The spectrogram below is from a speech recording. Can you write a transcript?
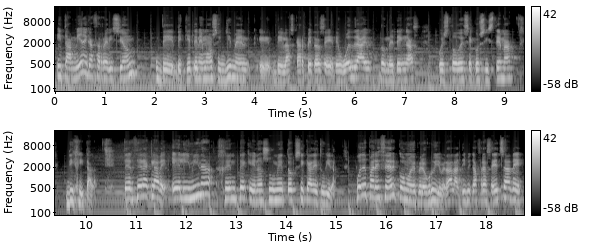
Y también hay que hacer revisión de, qué tenemos en Gmail, eh, de las carpetas de, de OneDrive, donde tengas pues todo ese ecosistema digital. Tercera clave, elimina gente que no sume tóxica de tu vida. Puede parecer como de perogrullo, ¿verdad? La típica frase hecha de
